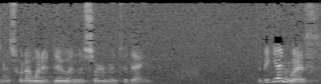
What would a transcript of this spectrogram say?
And that's what I want to do in the sermon today. To begin with,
